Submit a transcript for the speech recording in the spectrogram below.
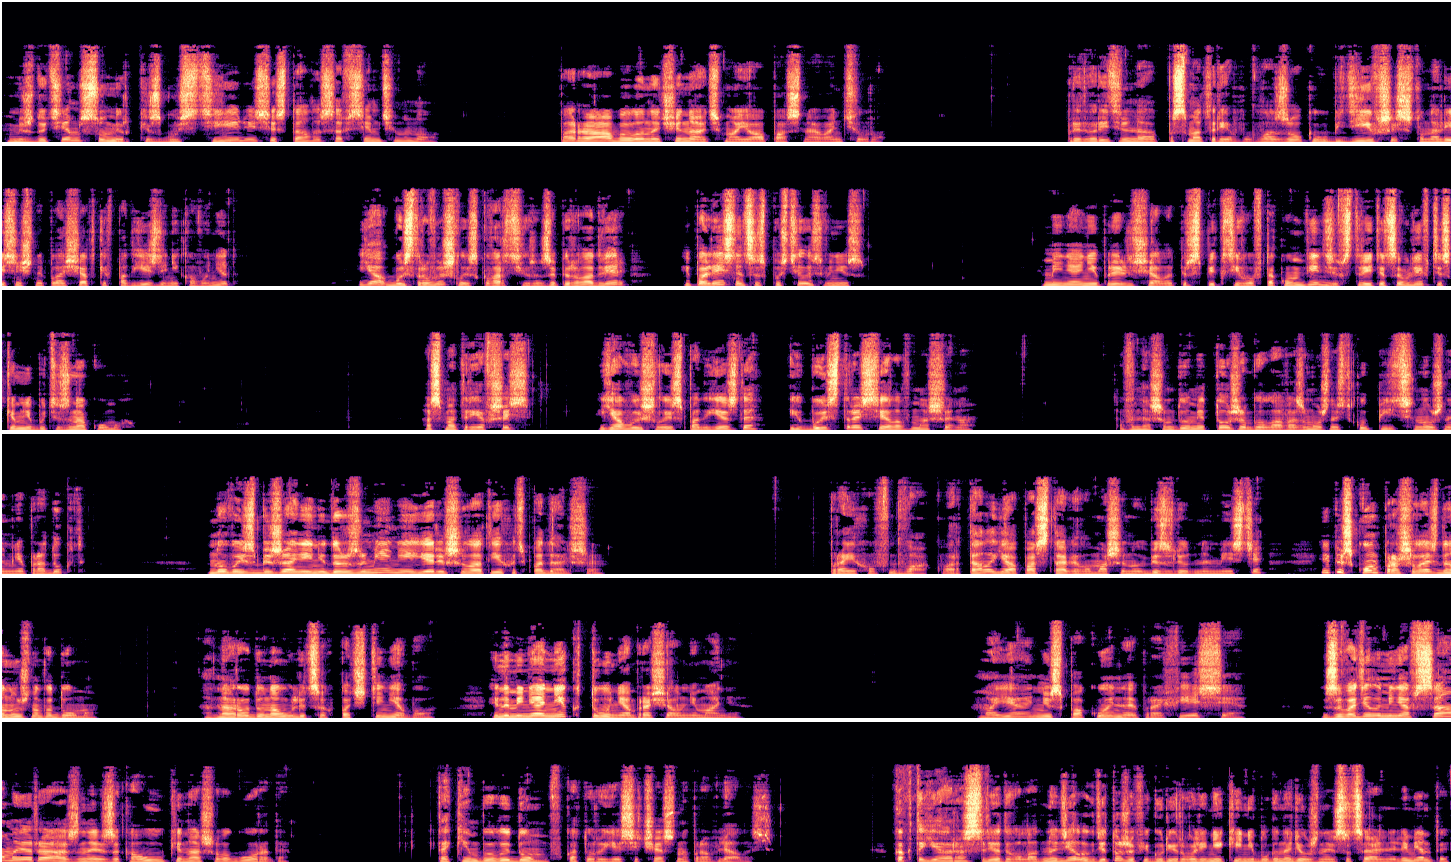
Между тем сумерки сгустились, и стало совсем темно. Пора было начинать мою опасную авантюру. Предварительно посмотрев в глазок и убедившись, что на лестничной площадке в подъезде никого нет, я быстро вышла из квартиры, заперла дверь и по лестнице спустилась вниз. Меня не прельщала перспектива в таком виде встретиться в лифте с кем-нибудь из знакомых. Осмотревшись, я вышла из подъезда и быстро села в машину. В нашем доме тоже была возможность купить нужный мне продукт, но во избежание недоразумений я решила отъехать подальше. Проехав два квартала, я поставила машину в безлюдном месте и пешком прошлась до нужного дома. Народу на улицах почти не было и на меня никто не обращал внимания. Моя неспокойная профессия заводила меня в самые разные закоулки нашего города. Таким был и дом, в который я сейчас направлялась. Как-то я расследовала одно дело, где тоже фигурировали некие неблагонадежные социальные элементы,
